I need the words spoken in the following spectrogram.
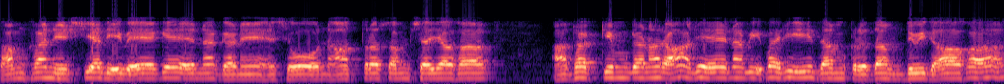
तं हनिष्यति वेगेन गणेशो नात्र संशयः। अध किं गणराजेन विपरीतं कृतं द्विजाः?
